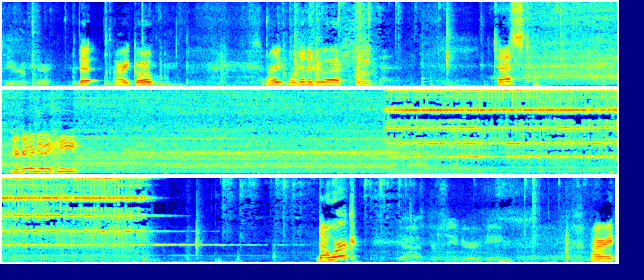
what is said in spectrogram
computer up there. Bit. All right, go. All right, we're gonna do a heat test. You're gonna get a heat. That work? Your heat. All right.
